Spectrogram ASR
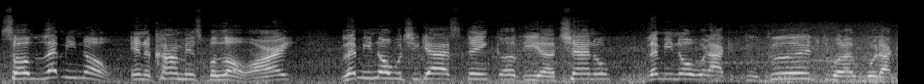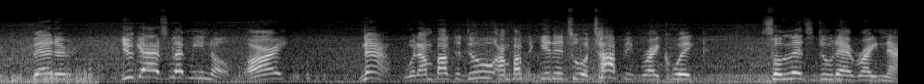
So let me know in the comments below, all right? Let me know what you guys think of the uh, channel. Let me know what I can do good, what I, what I can do better. You guys let me know, all right? Now, what I'm about to do, I'm about to get into a topic right quick. So let's do that right now.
